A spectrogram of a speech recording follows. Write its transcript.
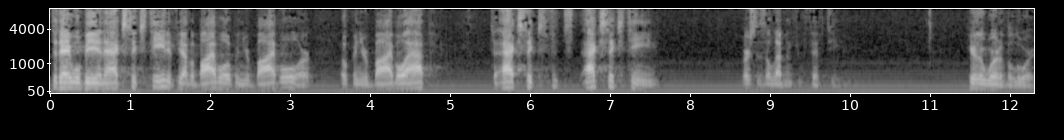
Today will be in Acts 16. If you have a Bible, open your Bible or open your Bible app to Acts, 6, Acts 16, verses 11 through 15. Hear the word of the Lord.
